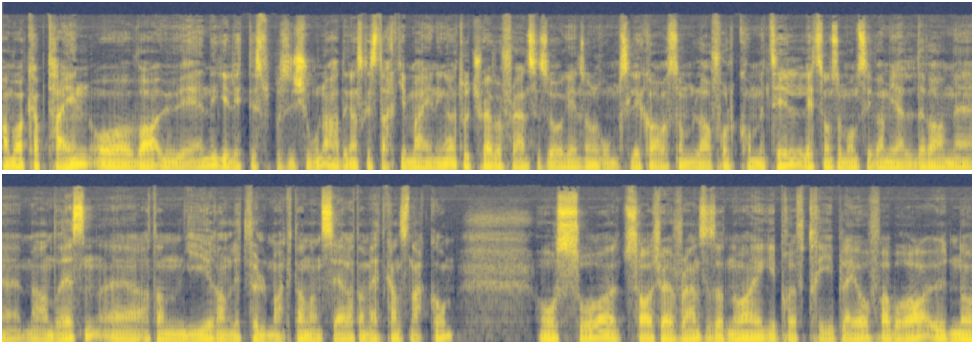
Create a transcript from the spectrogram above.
Han var kaptein og var uenig i litt disposisjoner. Hadde ganske sterke meninger. Jeg tror Trevor Francis òg er en sånn romslig kar som lar folk komme til. Litt sånn som Mons Ivar Mjelde var med, med Andresen. Eh, at han gir han litt fullmakter han ser at han vet hva han snakker om. Og så sa Trevor Francis at nå har jeg prøvd tre playoffer bra uten å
